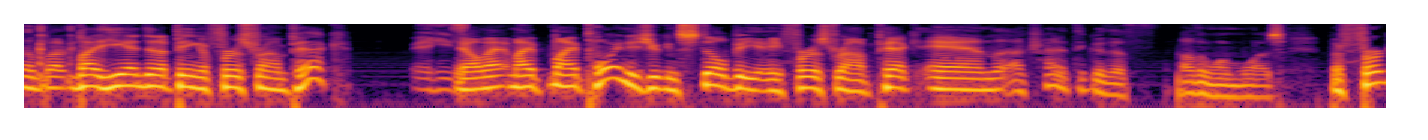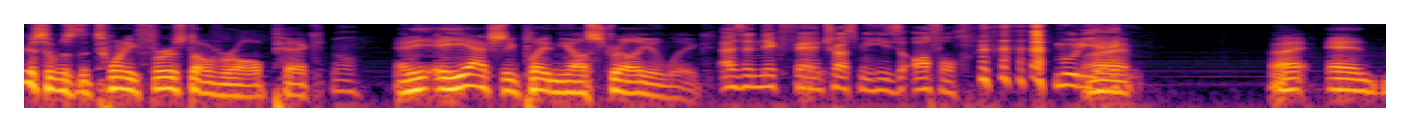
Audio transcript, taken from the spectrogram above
Uh, but but he ended up being a first round pick. He's, you know, my, my, my point is you can still be a first round pick, and I'm trying to think of the other one was, but Ferguson was the 21st overall pick. And he, he actually played in the Australian League. As a Knick fan, trust me, he's awful. Moody. All right. All right. And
